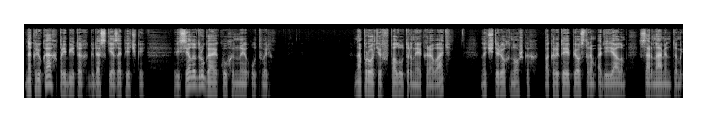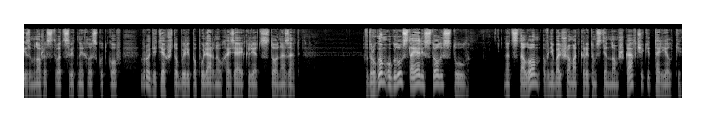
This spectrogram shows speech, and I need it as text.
На крюках, прибитых к доске за печкой, висела другая кухонная утварь. Напротив полуторная кровать на четырех ножках, покрытая пестрым одеялом с орнаментом из множества цветных лоскутков, вроде тех, что были популярны у хозяек лет сто назад. В другом углу стояли стол и стул. Над столом в небольшом открытом стенном шкафчике тарелки.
